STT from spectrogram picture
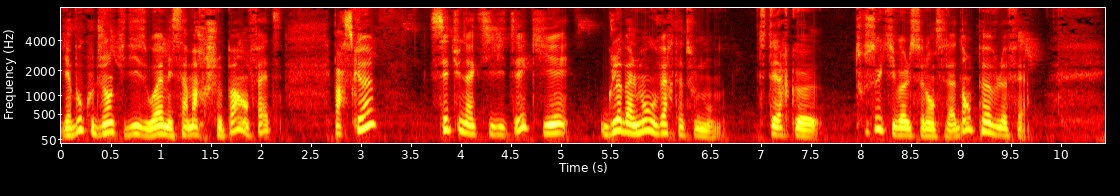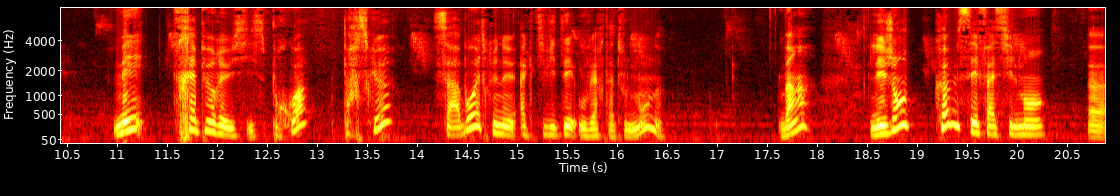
il y a beaucoup de gens qui disent ouais, mais ça marche pas en fait, parce que c'est une activité qui est globalement ouverte à tout le monde. C'est-à-dire que tous ceux qui veulent se lancer là-dedans peuvent le faire, mais très peu réussissent. Pourquoi? Parce que ça a beau être une activité ouverte à tout le monde, ben les gens, comme c'est facilement euh,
